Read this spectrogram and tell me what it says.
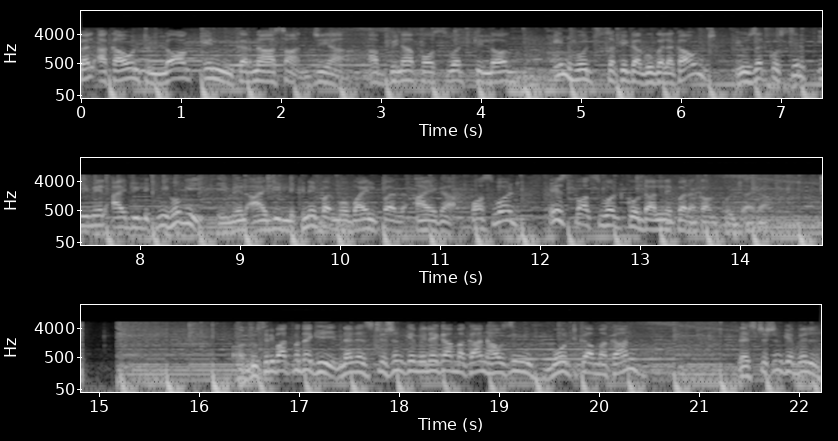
गूगल अकाउंट लॉग इन करना आसान। जी हाँ, अब बिना पासवर्ड के लॉग इन हो सकेगा गूगल अकाउंट यूज़र को सिर्फ़ ईमेल आईडी लिखनी होगी। ईमेल आईडी लिखने पर मोबाइल पर आएगा पासवर्ड इस पासवर्ड को डालने पर अकाउंट खुल जाएगा। और दूसरी बात पता है कि बिना रजिस्ट्रेशन के मिलेगा मकान हाउसिंग बोर्ड का मकान। रजिस्ट्रेशन के बिल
